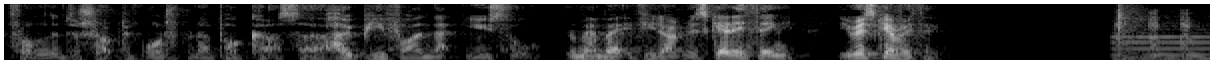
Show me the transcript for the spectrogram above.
from the Disruptive Entrepreneur podcast. So I hope you find that useful. Remember, if you don't risk anything, you risk everything. Thank you.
